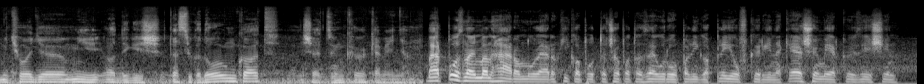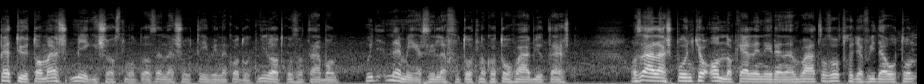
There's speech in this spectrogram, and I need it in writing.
úgyhogy mi addig is tesszük a dolgunkat, és edzünk keményen. Bár Poznányban 3-0-ra kikapott a csapat az Európa Liga playoff körének első mérkőzésén, Pető Tamás mégis azt mondta az NSO TV-nek adott nyilatkozatában, hogy nem érzi lefutottnak a továbbjutást. Az álláspontja annak ellenére nem változott, hogy a videóton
